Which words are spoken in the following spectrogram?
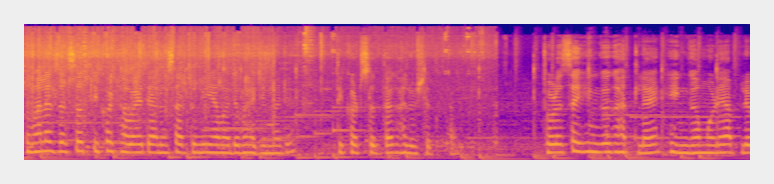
तुम्हाला जसं तिखट हवं आहे त्यानुसार तुम्ही यामध्ये भाजीमध्ये तिखटसुद्धा घालू शकता. थोडंसं हिंग घातलं आहे हिंगामुळे आपले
